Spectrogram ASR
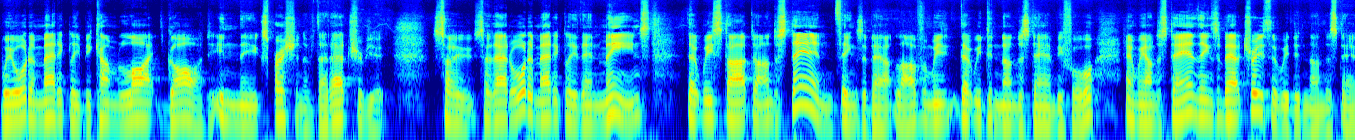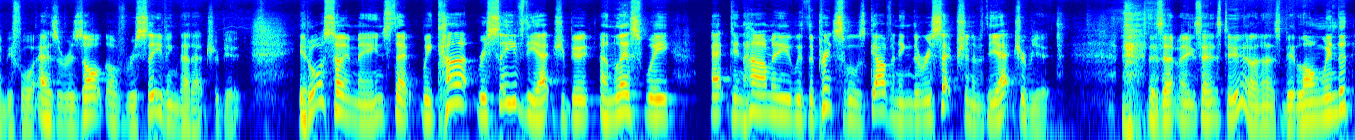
we automatically become like God in the expression of that attribute. So, so that automatically then means that we start to understand things about love and we, that we didn't understand before, and we understand things about truth that we didn't understand before as a result of receiving that attribute. It also means that we can't receive the attribute unless we act in harmony with the principles governing the reception of the attribute. Does that make sense to you? I know it's a bit long winded,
